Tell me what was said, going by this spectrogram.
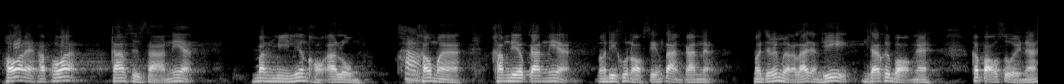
เพราะอะไรครับ เพราะว่าการสื่อสารเนี่ยมันมีเรื่องของอารมณ์ค่ะเข้ามาคำเดียวกันเนี่ย บางทีคุณออกเสียงต่างกันเนี่ยมันจะไม่เหมือนกันแล้วอย่างที่แจ๊คเคยบอกไงกระเป๋าสวยนะ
